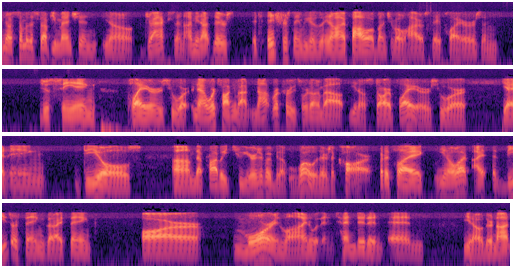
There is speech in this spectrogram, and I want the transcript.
you know, some of the stuff you mentioned, you know, Jackson. I mean, I, there's it's interesting because you know I follow a bunch of Ohio State players and just seeing players who are now we're talking about not recruits, we're talking about you know star players who are getting deals um, that probably two years ago would be like, whoa, there's a car. But it's like, you know what? I these are things that I think are more in line with intended and and you know they're not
